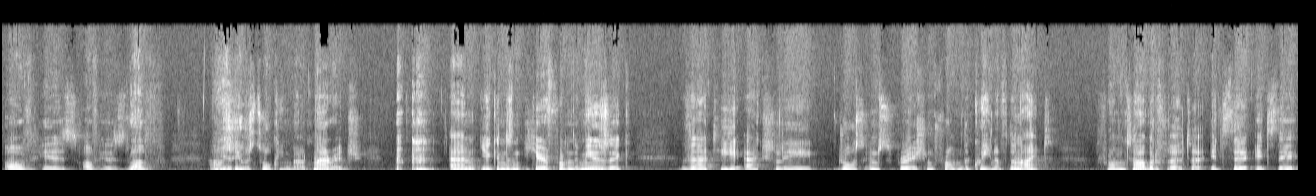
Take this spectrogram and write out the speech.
of his of his love. How Yes. she was talking about marriage, and you can hear from the music that he actually draws inspiration from the Queen of the Night, from Zauberflöte. It's the it's the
